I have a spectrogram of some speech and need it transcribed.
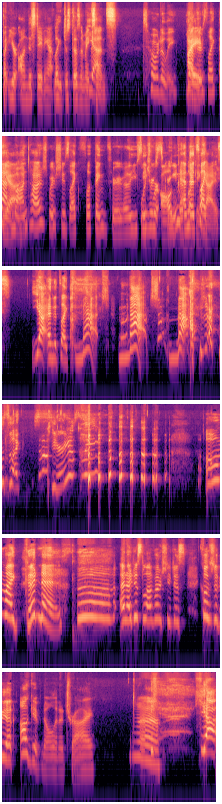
but you're on this dating app? Like, it just doesn't make Yeah. sense. Totally. Yeah, I- there's like that yeah. montage where she's like flipping through. You see Which her were all screen, and it's like guys. yeah, and it's like match, match, match. it's like seriously. oh my goodness. and I just love how she just close to the end. I'll give Nolan a try. Ah, Yeah,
